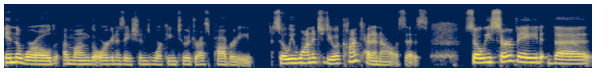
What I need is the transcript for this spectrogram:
in the world among the organizations working to address poverty? So we wanted to do a content analysis. So we surveyed the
